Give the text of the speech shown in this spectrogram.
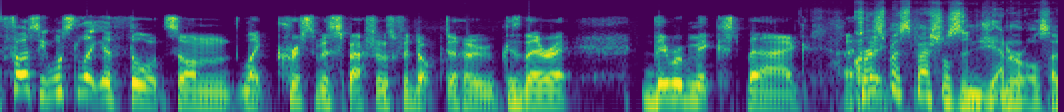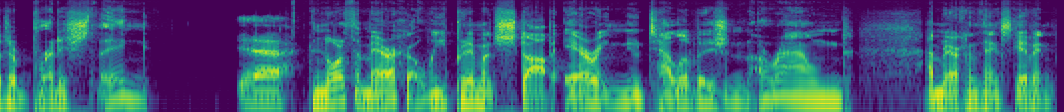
firstly, what's like your thoughts on like Christmas specials for Doctor Who? Because they're a they're a mixed bag. I think. Christmas specials in general, such a British thing. Yeah. In North America, we pretty much stop airing new television around American Thanksgiving.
